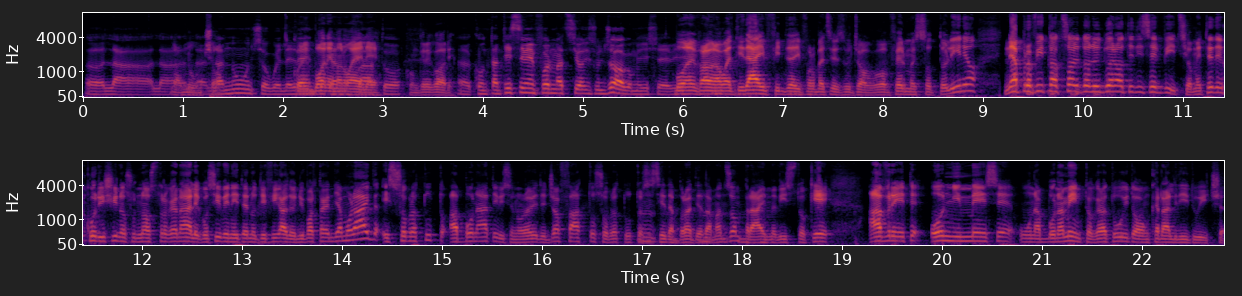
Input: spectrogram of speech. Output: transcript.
eh, la- la- L'annuncio. l'annuncio, Con il buon Emanuele, fatto con Gregorio. eh, con tantissime informazioni sul gioco, mi dicevi. Fare una quantità infinita di informazioni sul gioco, confermo e sottolineo. Ne approfitto al solito delle due note di servizio. Mettete il cuoricino sul nostro canale così venite notificati ogni volta che andiamo live. E soprattutto abbonatevi se non l'avete già fatto, soprattutto se siete abbonati ad Amazon Prime, visto che avrete ogni mese un abbonamento gratuito a un canale di Twitch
